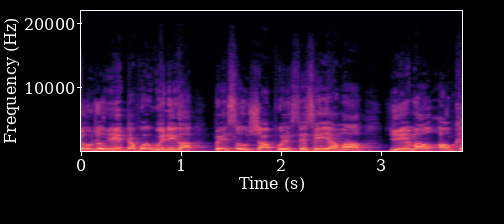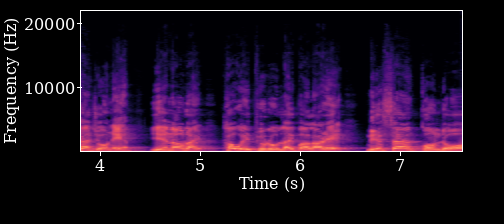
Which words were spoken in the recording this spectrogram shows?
လုံခြုံရေးတပ်ဖွဲ့ဝင်တွေကပိတ်ဆို့ရှာဖွေစစ်ဆေးရမှာရင်မောင်းအောင်ခန့်ကျော်နဲ့ရင်နောက်လိုက်ထောက်ဝေဖြိုးတို့လိုက်ပါလာတဲ့ Nissan Condor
